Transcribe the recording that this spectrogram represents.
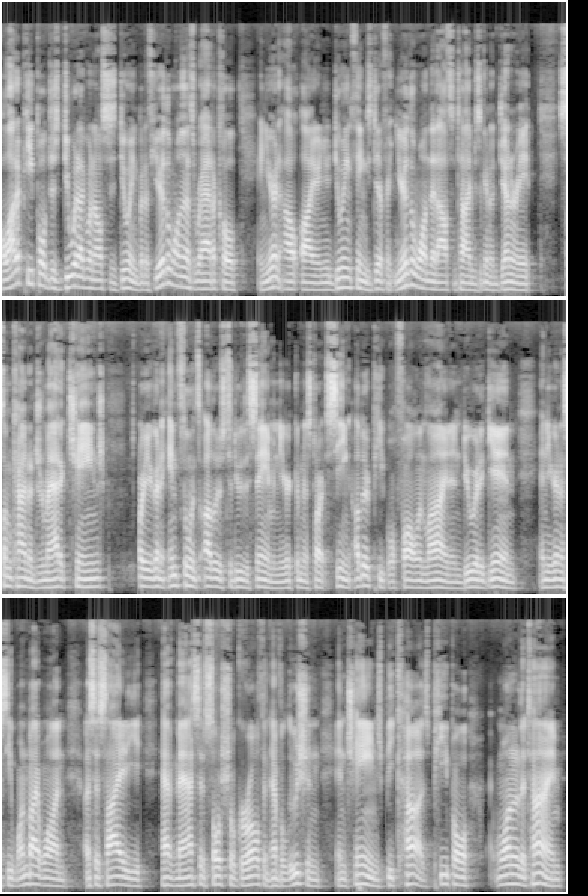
A lot of people just do what everyone else is doing. But if you're the one that's radical and you're an outlier and you're doing things different, you're the one that oftentimes is going to generate some kind of dramatic change or you're going to influence others to do the same and you're going to start seeing other people fall in line and do it again and you're going to see one by one a society have massive social growth and evolution and change because people one at a time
